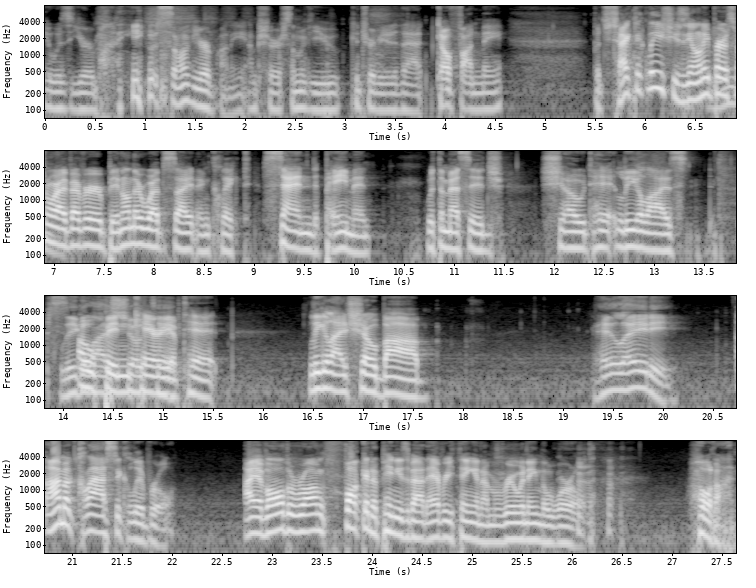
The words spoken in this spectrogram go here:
It was your money. It was some of your money. I'm sure some of you contributed to that. GoFundMe. But technically, she's the only person where I've ever been on their website and clicked send payment with the message show tit legalized, Legalized open carry tit. of tit. Legalized show Bob. hey, lady, I'm a classic liberal. I have all the wrong fucking opinions about everything and I'm ruining the world. Hold on.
